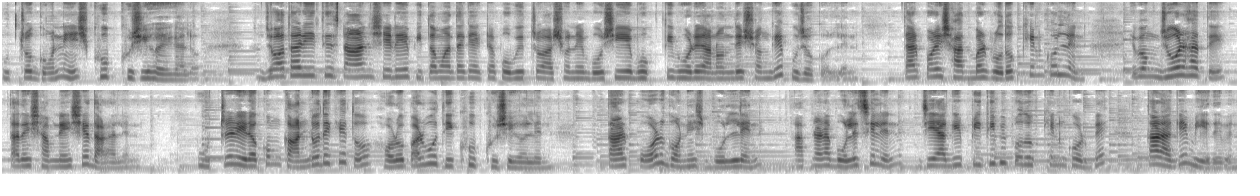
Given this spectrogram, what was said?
পুত্র গণেশ খুব খুশি হয়ে গেল। যথারীতি স্নান সেরে পিতামাতাকে একটা পবিত্র আসনে বসিয়ে ভক্তি ভরে আনন্দের সঙ্গে পুজো করলেন। তারপরে সাতবার প্রদক্ষিণ করলেন। এবং জোর হাতে তাদের সামনে এসে দাঁড়ালেন। পুত্রের এরকম কাণ্ড দেখে তো হরপার্বতী খুব খুশি হলেন। তারপর গণেশ বললেন, আপনারা বলেছিলেন যে আগে পৃথিবী প্রদক্ষিণ করবে, তার আগে বিয়ে দেবেন।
